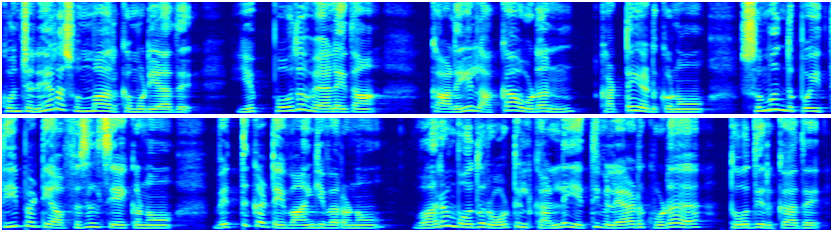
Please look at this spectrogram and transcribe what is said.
கொஞ்ச நேரம் சும்மா இருக்க முடியாது. எப்போதும் வேலை தான் காலையில் அக்காவுடன் கட்டை எடுக்கணும். சுமந்து போய் தீப்பெட்டி ஆஃபீஸில் சேர்க்கணும். வெத்துக்கட்டை வாங்கி வரணும். வரும்போது ரோட்டில் கல்லை எத்தி விளையாடக்கூட தோதி இருக்காது.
